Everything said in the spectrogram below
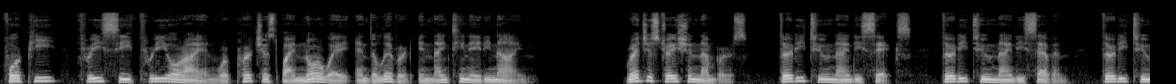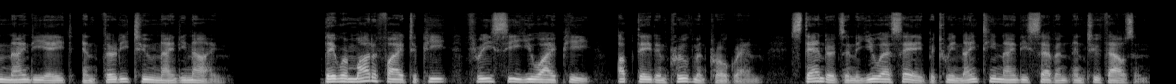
Four P-3C-3 Orion were purchased by Norway and delivered in 1989. Registration numbers, 3296, 3297, 3298 and 3299. They were modified to P3C UIP, Update Improvement Program, standards in the USA between 1997 and 2000.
